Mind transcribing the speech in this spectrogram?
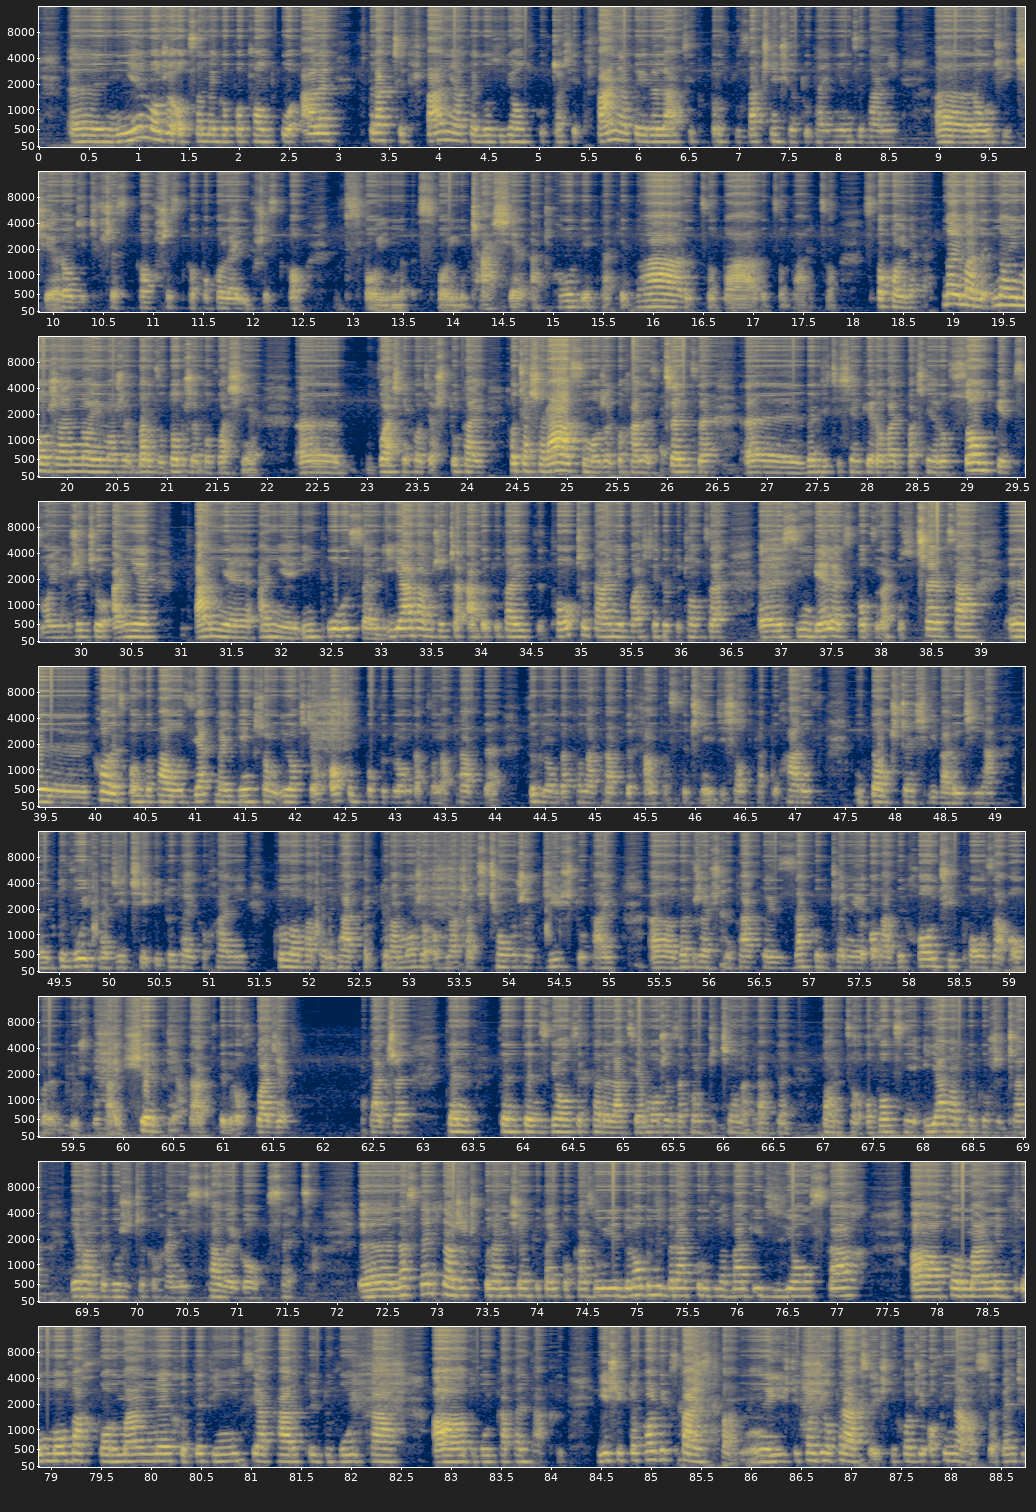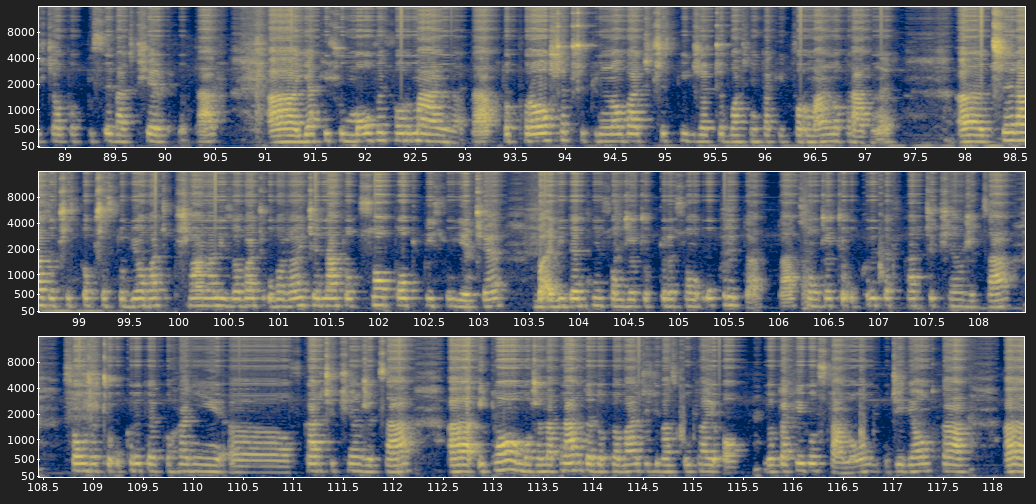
nie może od samego początku, ale w trakcie trwania tego związku, w czasie trwania tej relacji po prostu zacznie się tutaj między Wami e, rodzić, rodzić wszystko, wszystko po kolei, wszystko w swoim, w swoim czasie, aczkolwiek takie bardzo, bardzo, bardzo spokojne. No i, no i może, no i może bardzo dobrze, bo właśnie właśnie chociaż tutaj, chociaż raz może kochane strzelce, e, będziecie się kierować właśnie rozsądkiem w swoim życiu, a nie, a nie, a nie impulsem. I ja Wam życzę, aby tutaj to czytanie właśnie dotyczące e, singielek spod znaku strzelca korespondowało z jak największą ilością osób, bo wygląda to naprawdę, wygląda to naprawdę fantastycznie. Dziesiątka pucharów, dom, szczęśliwa rodzina, dwójka dzieci i tutaj, kochani, królowa pentakli, która może oznaczać ciążę gdzieś tutaj e, we wrześniu, tak, to jest zakończenie, ona wychodzi poza obręb już tutaj sierpnia, tak, w tym rozkładzie, także ten, ten, ten związek, ta relacja może zakończyć się naprawdę bardzo owocnie i ja Wam tego życzę, ja Wam tego życzę, kochani, z całego serca. E, następna rzecz, która mi się tutaj pokazuje, drobny brak równowagi w związkach, formalnych, w umowach formalnych definicja karty dwójka, dwójka pentakli. Jeśli ktokolwiek z Państwa, jeśli chodzi o pracę, jeśli chodzi o finanse, będzie chciał podpisywać w sierpniu, tak, jakieś umowy formalne, tak, to proszę przypilnować wszystkich rzeczy właśnie takich formalno-prawnych, trzy razy wszystko przestudiować, przeanalizować, uważajcie na to, co podpisujecie, bo ewidentnie są rzeczy, które są ukryte, tak? Są rzeczy ukryte w karcie księżyca, są rzeczy ukryte, kochani, e, w karcie księżyca. I to może naprawdę doprowadzić Was tutaj o, do takiego stanu. Dziewiątka,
